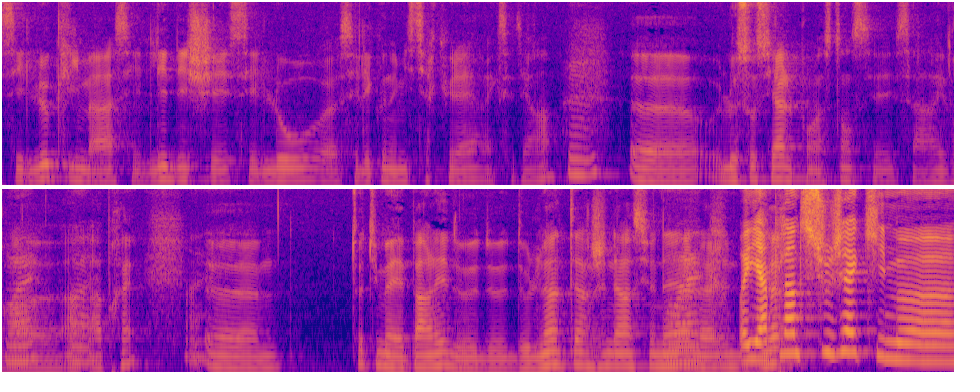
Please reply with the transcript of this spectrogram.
c'est le climat, c'est les déchets, c'est l'eau, euh, c'est l'économie circulaire, etc. Mmh. Euh, le social, pour l'instant, ça arrivera après. Toi, tu m'avais parlé de, de, de l'intergénérationnel. Il y a plein de sujets qui me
